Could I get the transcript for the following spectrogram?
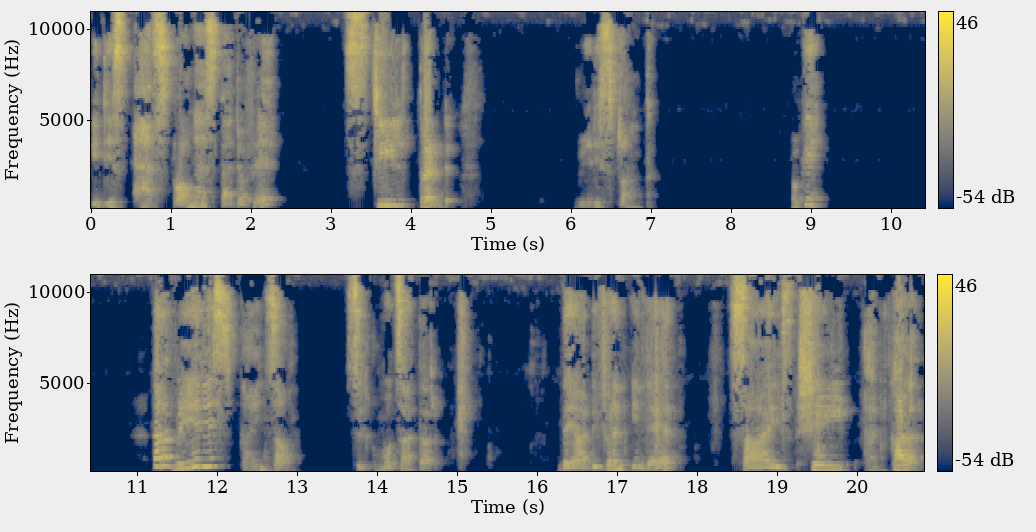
it is as strong as that of a steel thread. Very strong. Okay. There are various kinds of silk moths are there. They are different in their size, shape and color.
